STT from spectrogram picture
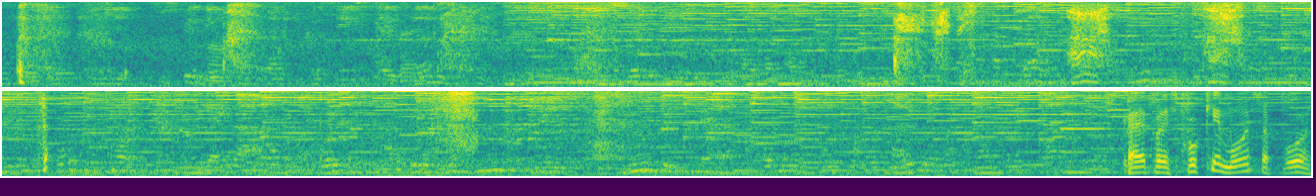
nove, dez, Cara, parece Pokémon essa porra.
